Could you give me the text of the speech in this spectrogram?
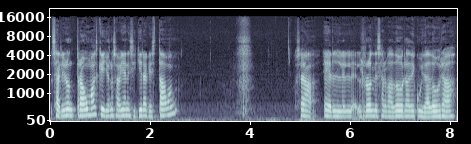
salieron traumas que yo no sabía ni siquiera que estaban. O sea, el, el, rol de salvadora, de cuidadora,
